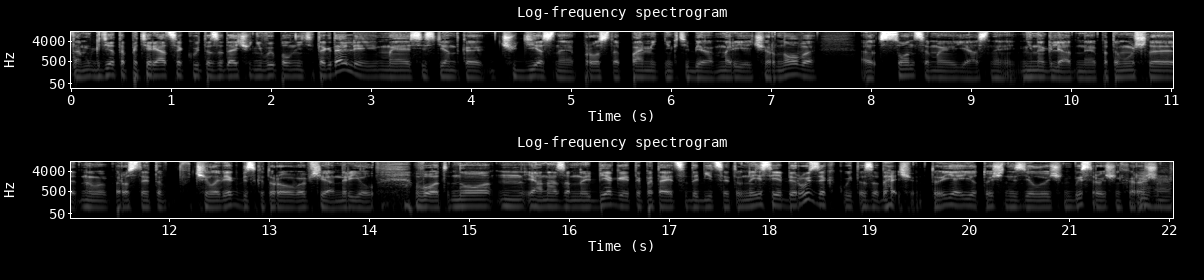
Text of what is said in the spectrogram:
там, где-то потеряться, какую-то задачу не выполнить и так далее, и моя ассистентка чудесная, просто памятник тебе, Мария Чернова, солнце мое ясное, ненаглядное, потому что, ну, просто это человек, без которого вообще unreal, вот, но, и она за мной бегает и пытается добиться этого, но если я берусь за какую-то задачу, то я ее точно сделаю очень быстро, очень хорошо. Uh-huh.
